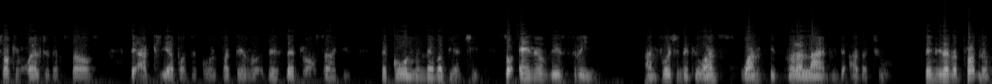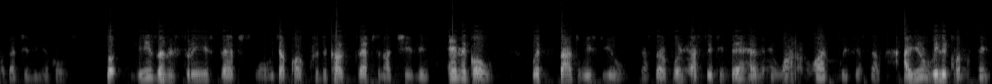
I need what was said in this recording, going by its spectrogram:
talking well to themselves. They are clear about the goal, but they they set wrong strategies. The goal will never be achieved. So any of these three, unfortunately, once one is not aligned with the other two, then you'll have a problem with achieving your goals. So these are the three steps, which are called critical steps in achieving any goal, which starts with you yourself. When you are sitting there having a one-on-one with yourself, are you really convinced?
